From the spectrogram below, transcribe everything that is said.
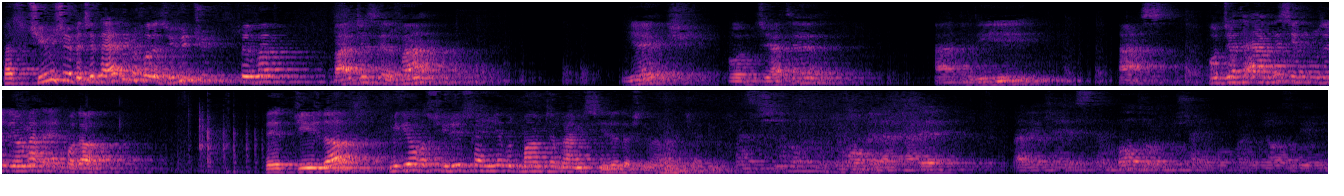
پس چی میشه؟ به چه دردی می‌خوره؟ هیچ صرفا بلکه صرفا؟ یک حجت عقلی است. حجت عقلی یعنی روز قیامت خدا. به گیر داد میگه آقا سیره صحیحه بود ما هم طبق همین سیره داشتیم عمل کردیم. پس چی گفتیم که ما بالاخره برای که استنباط رو بکنیم نیاز به یک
